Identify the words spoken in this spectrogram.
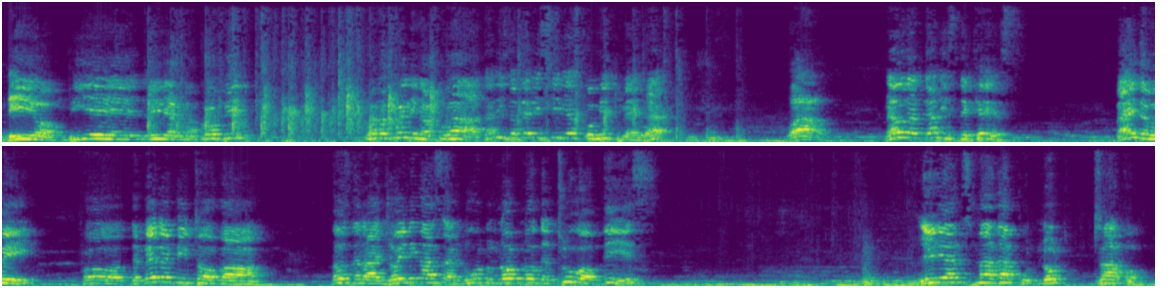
Ndiyo, mpigie Lilian makofi. Kwa kweli na furaha. That is a very serious commitment. Eh? Wow. Now that that is the case, by the way, for the benefit of uh, those that are joining us and who do not know the truth of this, Lillian's mother could not travel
